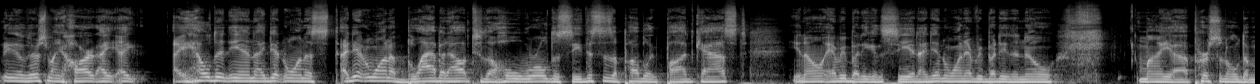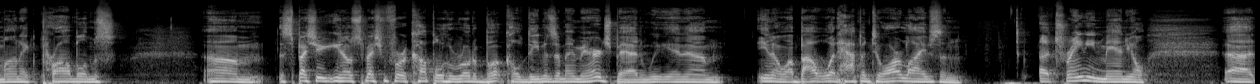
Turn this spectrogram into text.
you know, there's my heart. I, I I held it in. I didn't want to. I didn't want to blab it out to the whole world to see. This is a public podcast. You know, everybody can see it. I didn't want everybody to know my uh, personal demonic problems. Um, especially you know, especially for a couple who wrote a book called "Demons in My Marriage Bed." We and um, you know about what happened to our lives and a training manual. Uh,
